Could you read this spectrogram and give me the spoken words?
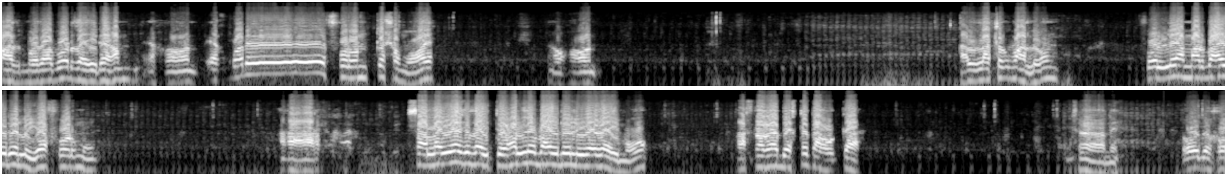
মাঝ বরাবর যাইরাম। এখন একবারে ফরন্ত সময়। এখন আল্লাহ তো মালুম, পড়লে আমার বাইরে লইয়া ফরমু আর চালাইয়া যাইতে হলে বাইরে লইয়া যাইমু। আপনারা দেখতে থাকা ও দেখো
